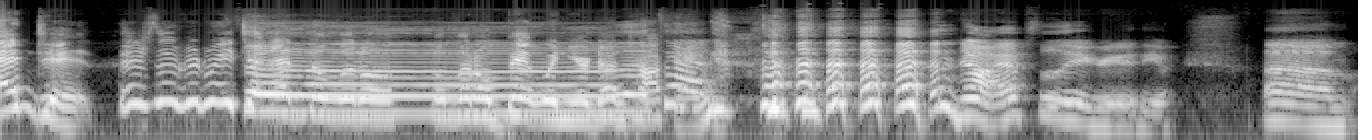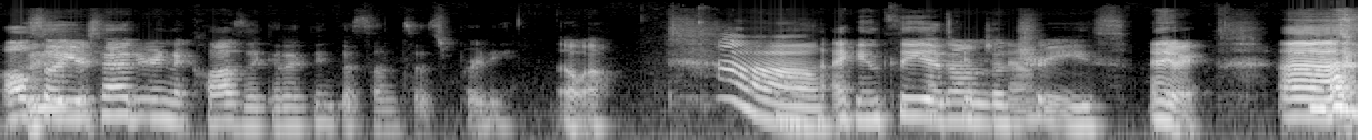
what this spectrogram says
end it. There's no good way to end the little the little bit when you're done talking. no, I absolutely agree with you. Um, also, you're sad you're in a closet because I think the sunset's pretty. Oh well. Oh, I can see it on the know. trees. Anyway, uh,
